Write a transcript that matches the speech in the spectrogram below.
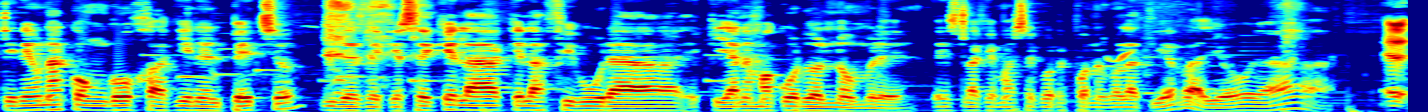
tenía una congoja aquí en el pecho y desde que sé que la, que la figura, que ya no me acuerdo el nombre, es la que más se corresponde con la Tierra, yo ya... El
